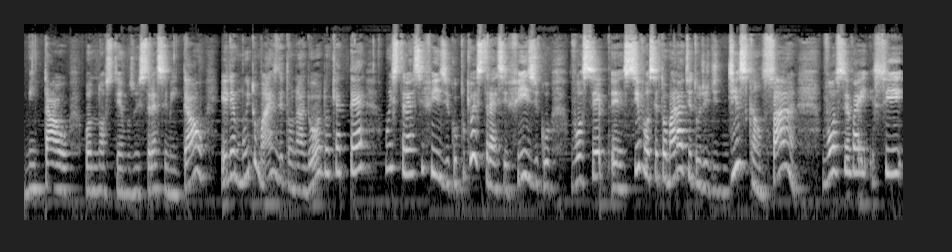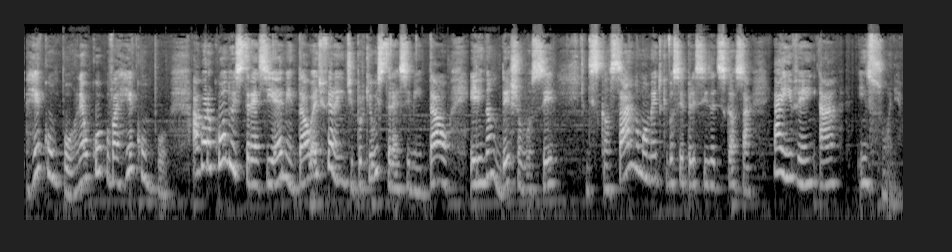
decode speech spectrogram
mental, quando nós temos um estresse mental, ele é muito mais detonador do que até um estresse físico. Porque o estresse físico, você, é, se você tomar a atitude de descansar, você vai se recompor, né? O corpo vai recompor. Agora, quando o estresse é mental, é diferente, porque o estresse mental, ele não deixa você descansar no momento que você precisa descansar. Aí vem a insônia.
